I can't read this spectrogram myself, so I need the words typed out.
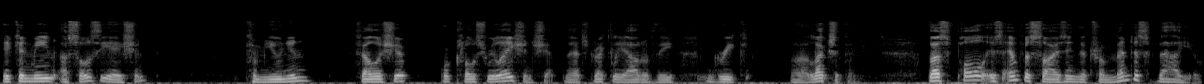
It can mean association, communion, fellowship, or close relationship. That's directly out of the Greek uh, lexicon. Thus, Paul is emphasizing the tremendous value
